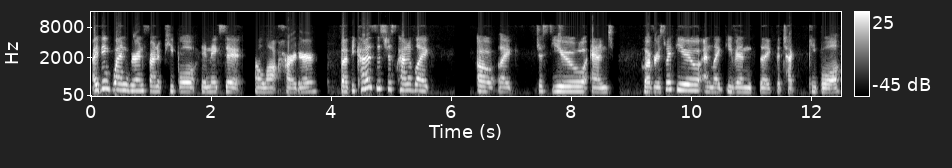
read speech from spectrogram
I think when we're in front of people it makes it a lot harder but because it's just kind of like oh like just you and whoever is with you and like even like the tech people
